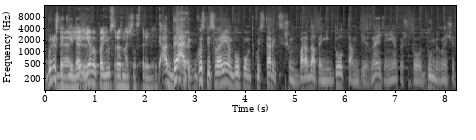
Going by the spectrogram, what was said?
были же такие я, даже... я бы по ним сразу начал стрелять. А, да, так, господи, в свое время был, по-моему, такой старый, совершенно бородатый анекдот, там, где, знаете, нет, что Думер, значит,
